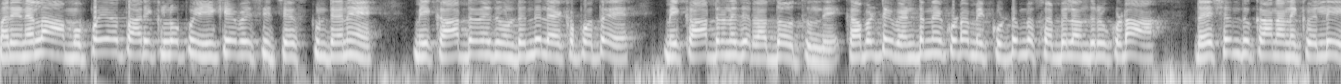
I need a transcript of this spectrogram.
మరి నెల ముప్పయో తారీఖు లోపు ఈకేవైసీ చేసుకుంటేనే మీ కార్డు అనేది ఉంటుంది లేకపోతే మీ కార్డు అనేది రద్దు అవుతుంది కాబట్టి వెంటనే కూడా మీ కుటుంబ సభ్యులందరూ కూడా రేషన్ దుకాణానికి వెళ్ళి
